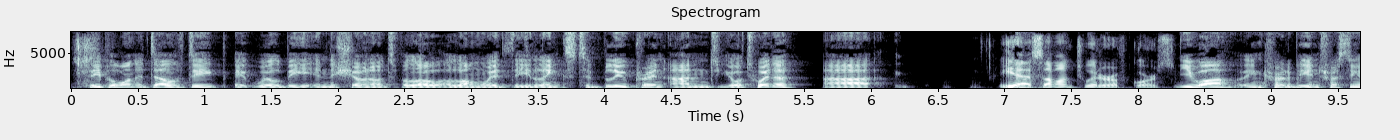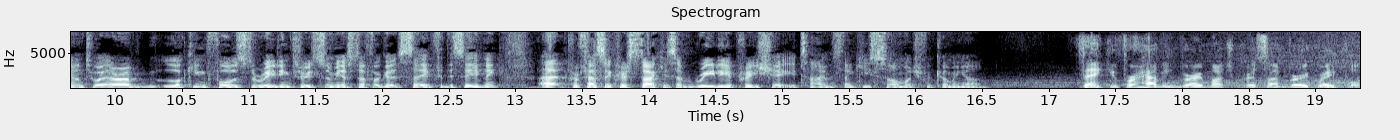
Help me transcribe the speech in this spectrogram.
If people want to delve deep, it will be in the show notes below, along with the links to Blueprint and your Twitter. Uh, yes, I'm on Twitter, of course. You are incredibly interesting on Twitter. I'm looking forward to reading through some of your stuff I've got to save for this evening. Uh, Professor Christakis, I really appreciate your time. Thank you so much for coming on. Thank you for having very much, Chris. I'm very grateful.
